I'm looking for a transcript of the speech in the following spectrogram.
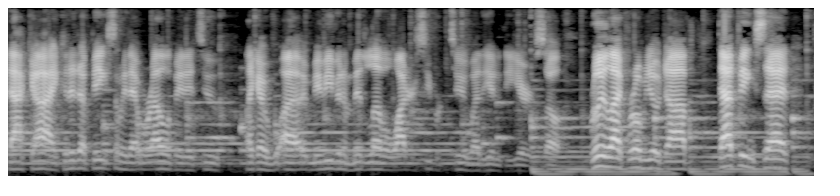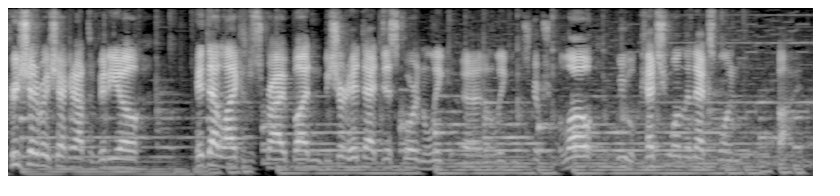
that guy. Could end up being somebody that we're elevated to like a uh, maybe even a mid-level wide receiver too by the end of the year. So really like Romeo Doubs. That being said, appreciate everybody checking out the video. Hit that like and subscribe button. Be sure to hit that Discord in the link, uh, the link in the description below. We will catch you on the next one. Bye.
